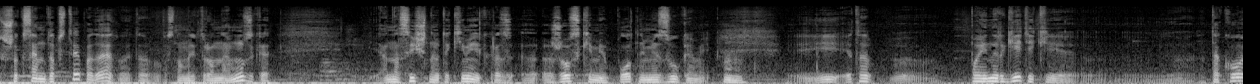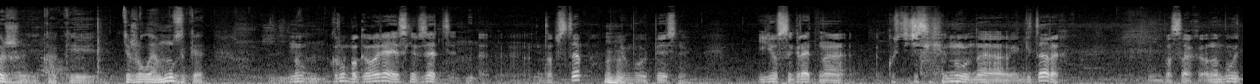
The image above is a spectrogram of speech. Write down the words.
что касаемо дабстепа, да, то это в основном электронная музыка, она насыщена вот такими как раз э, жесткими, плотными звуками. И это по энергетике такое же, как и тяжелая музыка. Ну, грубо говоря, если взять э, дабстеп, любую песню, ее сыграть на акустических, ну, на гитарах, басах, она будет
